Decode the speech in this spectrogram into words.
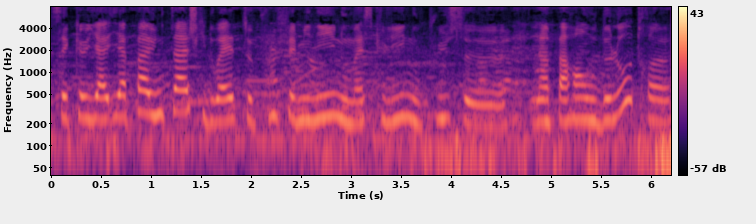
c'est qu'il n'y a, pas une tâche qui doit être plus féminine ou masculine ou plus euh, l'un parent ou de l'autre.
